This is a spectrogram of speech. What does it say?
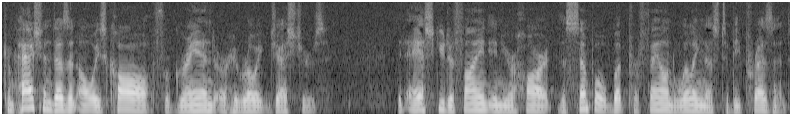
Compassion doesn't always call for grand or heroic gestures. It asks you to find in your heart the simple but profound willingness to be present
